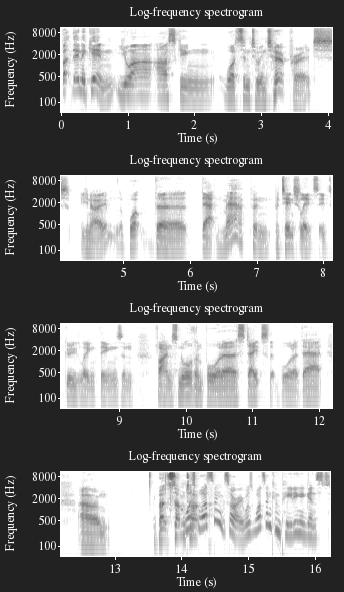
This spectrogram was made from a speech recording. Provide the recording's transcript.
but then again, you are asking Watson to interpret. You know what the that map, and potentially it's it's googling things and finds northern border states that border that. Um, but sometimes Was Watson sorry? Was Watson competing against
